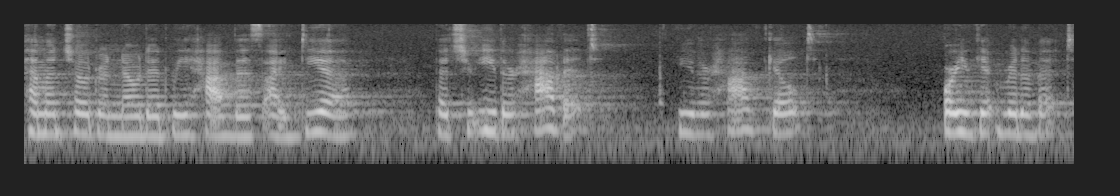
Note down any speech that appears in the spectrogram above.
Pema Chodron noted we have this idea that you either have it, either have guilt or you get rid of it.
